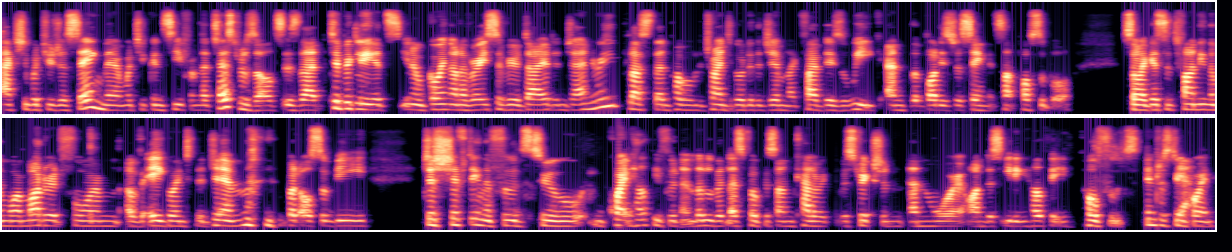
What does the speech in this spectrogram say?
actually what you're just saying there and what you can see from the test results is that typically it's, you know, going on a very severe diet in January plus then probably trying to go to the gym like 5 days a week and the body's just saying it's not possible. So I guess it's finding the more moderate form of A going to the gym, but also B just shifting the foods to quite healthy food and a little bit less focus on caloric restriction and more on just eating healthy whole foods. Interesting yeah. point.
